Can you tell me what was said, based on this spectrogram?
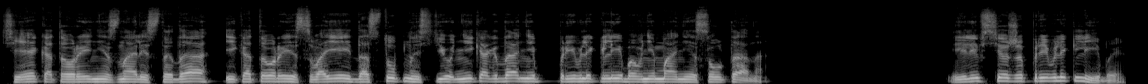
Те, которые не знали стыда и которые своей доступностью никогда не привлекли бы внимание султана. Или все же привлекли бы?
